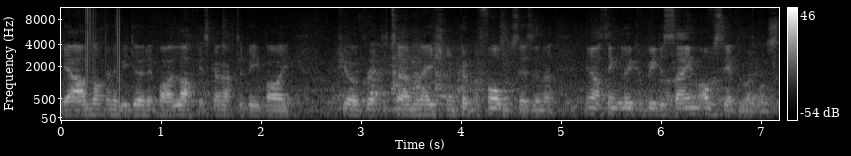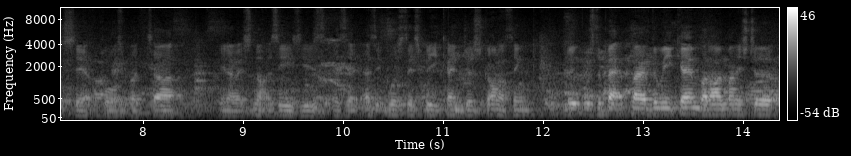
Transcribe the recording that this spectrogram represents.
yeah, I'm not going to be doing it by luck. It's going to have to be by pure grit, determination, and good performances. And uh, you know, I think Luke would be the same. Obviously, everyone wants to see it, of course, but uh, you know, it's not as easy as, as, it, as it was this weekend just gone. I think Luke was the better player of the weekend, but I managed to,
